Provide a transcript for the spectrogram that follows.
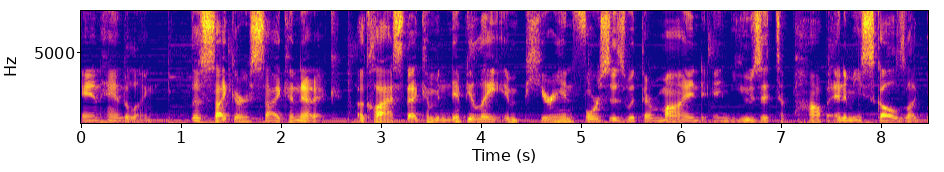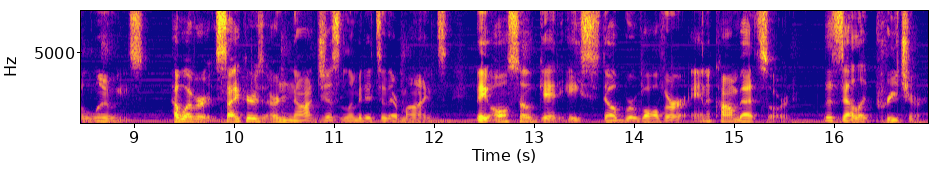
and handling. The Psyker Psykinetic, a class that can manipulate Empyrean forces with their mind and use it to pop enemy skulls like balloons. However, Psykers are not just limited to their minds, they also get a stub revolver and a combat sword. The Zealot Preacher,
